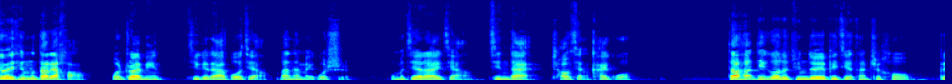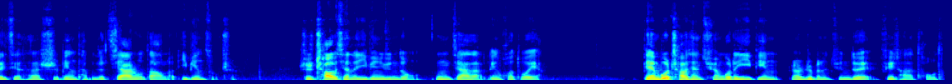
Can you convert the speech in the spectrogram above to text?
各位听众，大家好，我是朱爱明，继续给大家播讲《漫谈美国史》。我们接下来讲近代朝鲜的开国。大韩帝国的军队被解散之后，被解散的士兵他们就加入到了义兵组织，使朝鲜的义兵运动更加的灵活多样。遍布朝鲜全国的义兵让日本的军队非常的头疼。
